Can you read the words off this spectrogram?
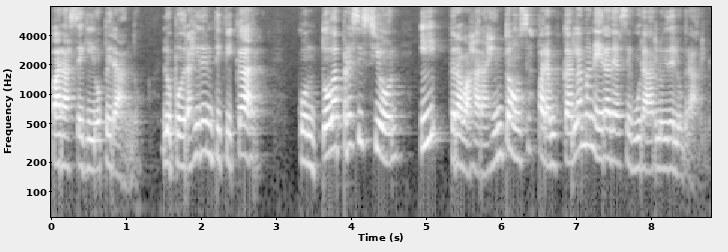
para seguir operando. Lo podrás identificar con toda precisión y trabajarás entonces para buscar la manera de asegurarlo y de lograrlo.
